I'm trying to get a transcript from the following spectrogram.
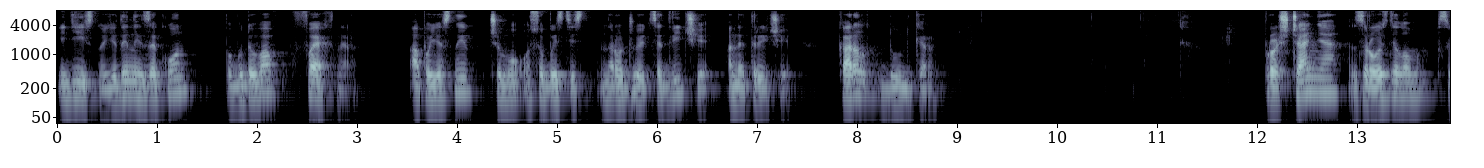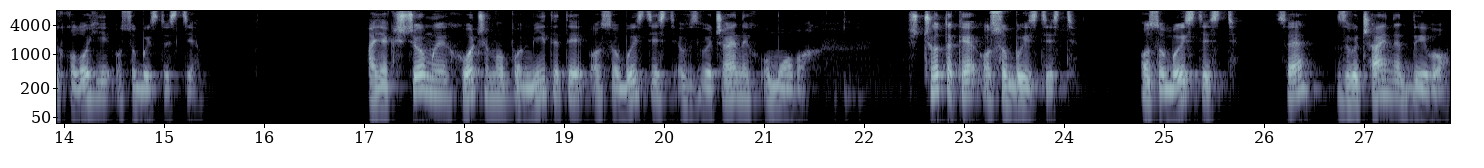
І дійсно, єдиний закон побудував Фехнер, а пояснив, чому особистість народжується двічі, а не тричі Карл Дункер. Прощання з розділом психології особистості. А якщо ми хочемо помітити особистість в звичайних умовах, що таке особистість? Особистість це звичайне диво.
